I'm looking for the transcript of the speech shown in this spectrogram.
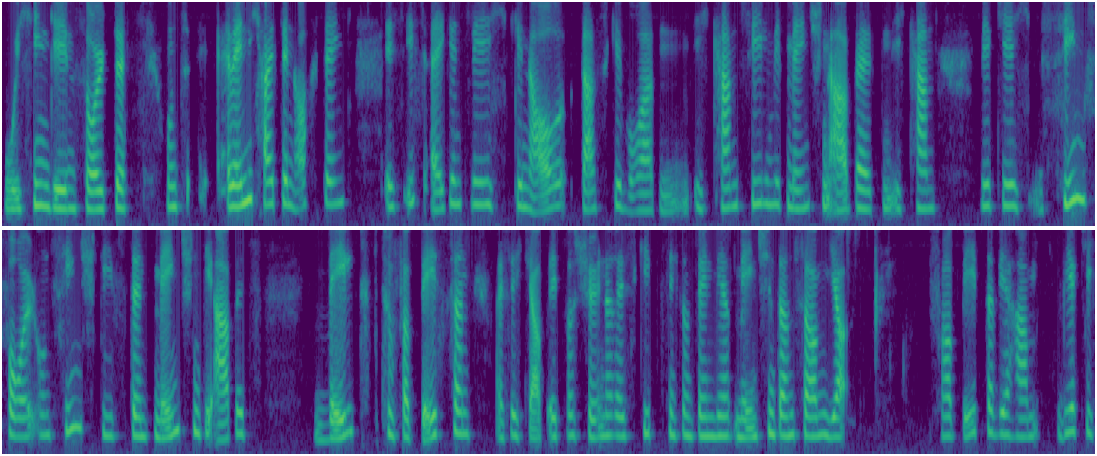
wo ich hingehen sollte. Und wenn ich heute nachdenke, es ist eigentlich genau das geworden. Ich kann viel mit Menschen arbeiten. Ich kann wirklich sinnvoll und sinnstiftend Menschen die Arbeitswelt zu verbessern. Also ich glaube, etwas Schöneres gibt es nicht. Und wenn wir Menschen dann sagen, ja, Frau Peter, wir haben wirklich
